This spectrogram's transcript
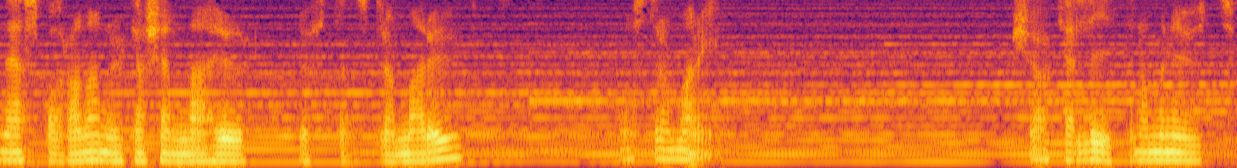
näsborrarna när du kan känna hur luften strömmar ut och strömmar in. Försök här lite, någon minut,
